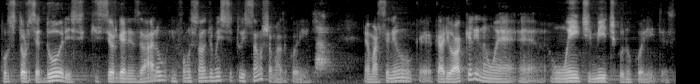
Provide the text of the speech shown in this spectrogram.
por torcedores que se organizaram em função de uma instituição chamada Corinthians. É, Marcelinho Carioca ele não é, é um ente mítico no Corinthians.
